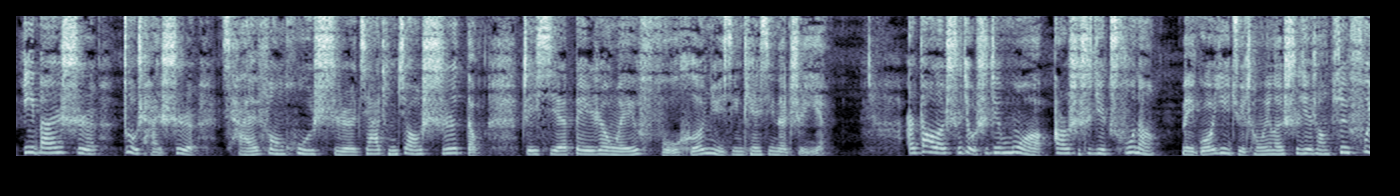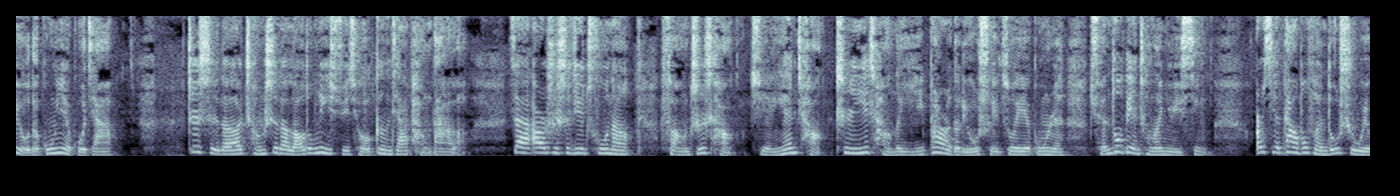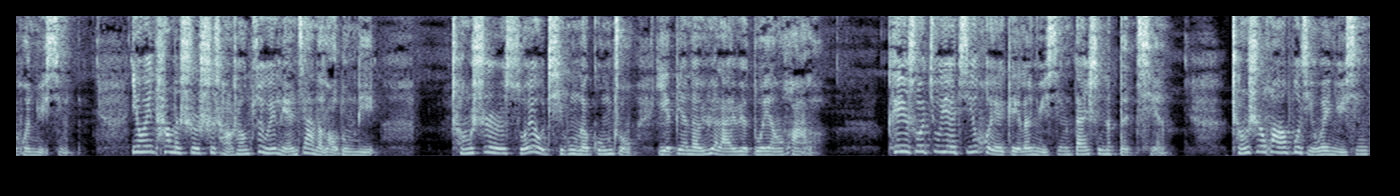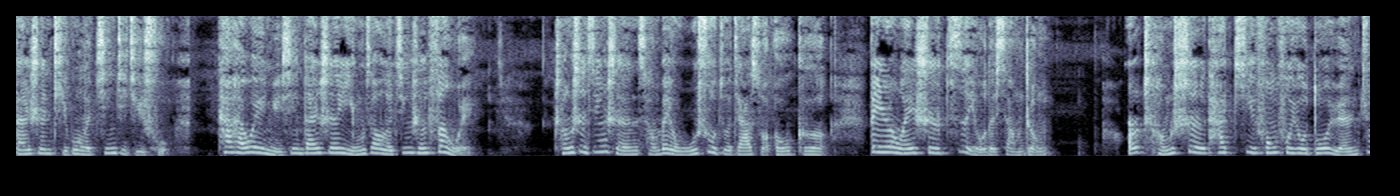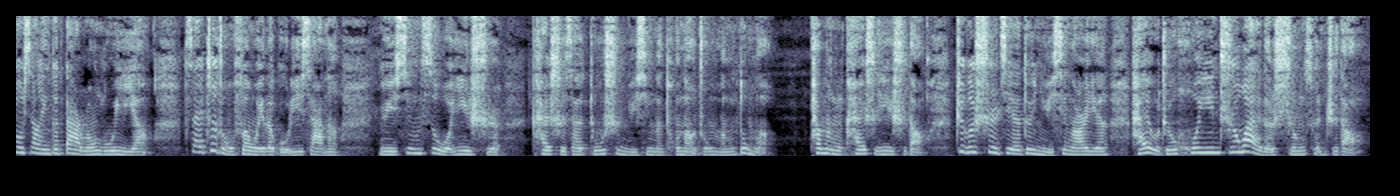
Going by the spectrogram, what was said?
一般是助产士、裁缝、护士、家庭教师等这些被认为符合女性天性的职业。而到了十九世纪末、二十世纪初呢，美国一举成为了世界上最富有的工业国家，这使得城市的劳动力需求更加庞大了。在二十世纪初呢，纺织厂、卷烟厂、制衣厂的一半的流水作业工人全都变成了女性，而且大部分都是未婚女性，因为她们是市场上最为廉价的劳动力。城市所有提供的工种也变得越来越多样化了，可以说就业机会给了女性单身的本钱。城市化不仅为女性单身提供了经济基础，它还为女性单身营造了精神氛围。城市精神曾被无数作家所讴歌，被认为是自由的象征。而城市它既丰富又多元，就像一个大熔炉一样。在这种氛围的鼓励下呢，女性自我意识开始在都市女性的头脑中萌动了。她们开始意识到，这个世界对女性而言还有着婚姻之外的生存之道。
